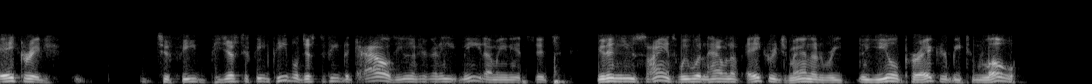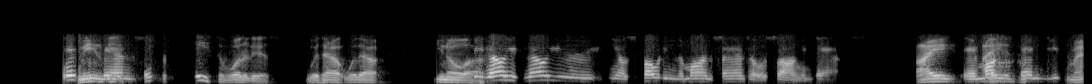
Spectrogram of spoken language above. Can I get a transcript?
acreage to feed just to feed people, just to feed the cows. Even if you're going to eat meat, I mean, it's it's you didn't use science, we wouldn't have enough acreage, man. The re, the yield per acre would be too low. It I mean, depends. it's the taste of what it is without without you know. See, Uh, now you now you're you know spouting the Monsanto song and dance, I and I and you man.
